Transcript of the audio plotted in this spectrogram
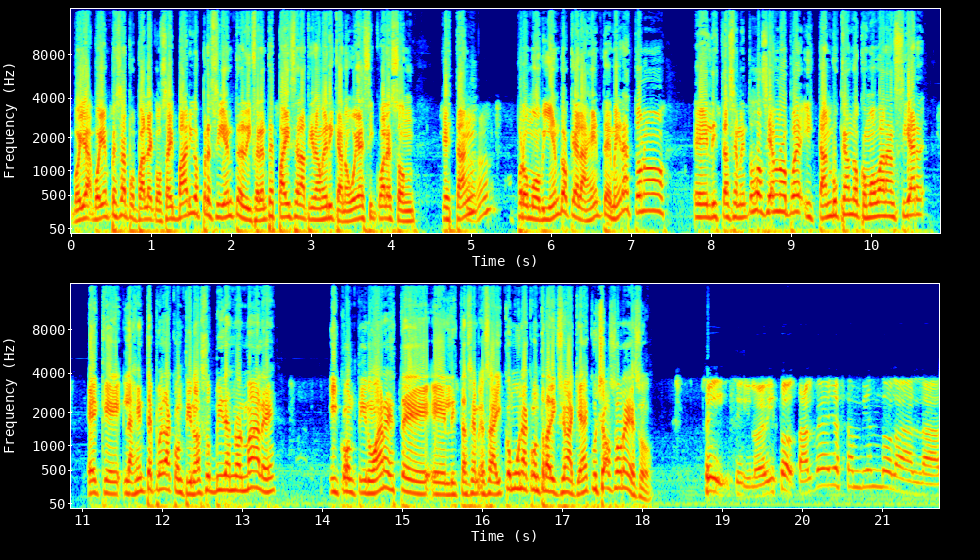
voy a, voy a empezar por par de cosas. Hay varios presidentes de diferentes países de Latinoamérica, no voy a decir cuáles son, que están promoviendo que la gente, mira, esto no, el distanciamiento social no puede, y están buscando cómo balancear el que la gente pueda continuar sus vidas normales y continuar este el distanciamiento. O sea, hay como una contradicción. ¿Aquí has escuchado sobre eso? Sí, sí, lo he visto. Tal vez ellos están viendo la, la,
